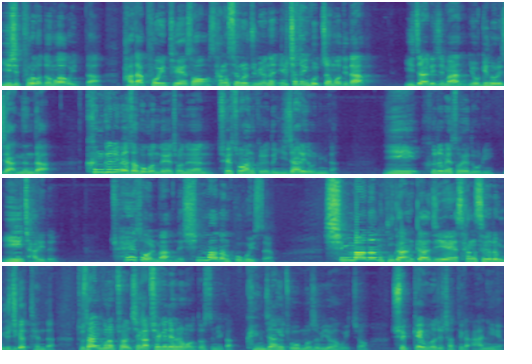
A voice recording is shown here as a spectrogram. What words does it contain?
20%가 넘어가고 있다. 바닥 포인트에서 상승을 주면 은 1차적인 고점 어디다? 이 자리지만 여기 노리지 않는다. 큰 그림에서 보건데 저는 최소한 그래도 이 자리 노립니다. 이 흐름에서의 놀이, 이 자리들. 최소 얼마? 네, 10만 원 보고 있어요. 10만 원 구간까지의 상승 흐름 유지가 된다. 두산그룹 전체가 최근의 흐름 어떻습니까? 굉장히 좋은 모습 이어가고 있죠. 쉽게 무너질 차트가 아니에요.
